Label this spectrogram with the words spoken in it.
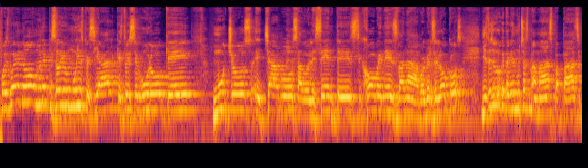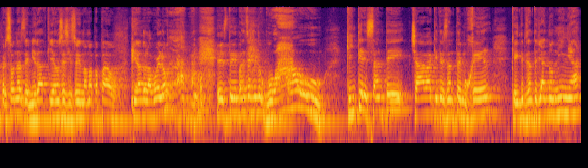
Pues bueno, un episodio muy especial que estoy seguro que muchos eh, chavos, adolescentes, jóvenes van a volverse locos. Y estoy seguro que también muchas mamás, papás y personas de mi edad, que ya no sé si soy mamá, papá o tirando el abuelo, este, van a estar diciendo, wow. Qué interesante chava, qué interesante mujer, qué interesante ya no niña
